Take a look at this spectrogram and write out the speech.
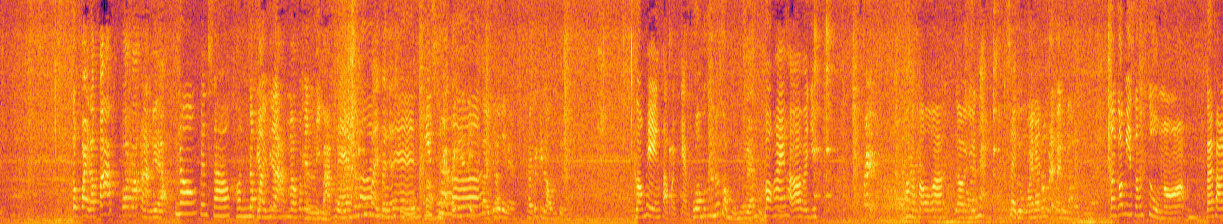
ต้องไปแล้วป้าบอลว่าขนาดนี้แล้ว น้องเป็นสาวคนจะไปที่หลังมันก็เป็นสีบาทแทนผู้ใหม่ไปได้สูงอีสานไปนี่สิไปเจ้านี่เนี่ยเราไปกินเราสุด ร้องเพลงสาวขอนแก่นกลัวมือนึกสมหูมูแรงผมบอกให้ค่ะว่าไปยืนเขาว่าเรายืนใส่ถุงไว้นะลูกมันก็มีส้นสูงเนาะไปฟัง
